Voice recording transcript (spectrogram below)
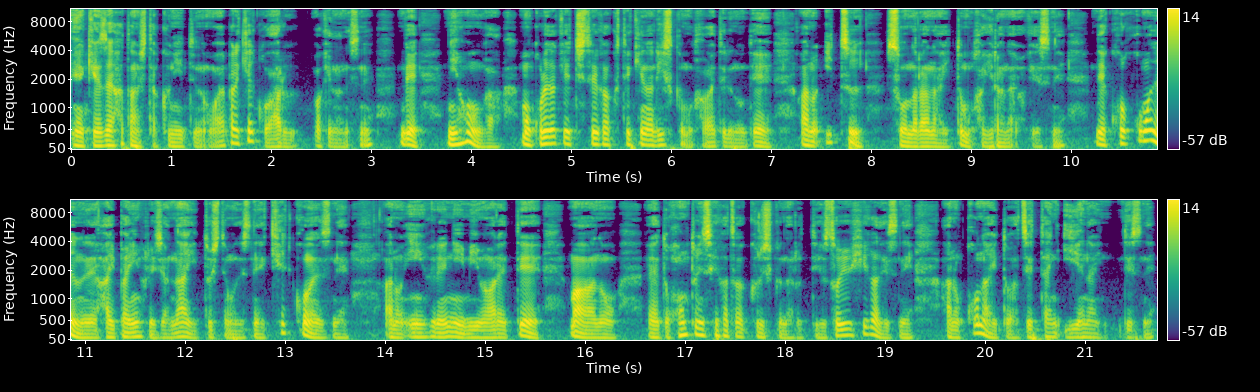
え経済破綻した国っていうのはやっぱり結構あるわけなんですね。で、日本がもうこれだけ地政学的なリスクも抱えているので、あの、いつそうならないとも限らないわけですね。で、ここまでのね、ハイパーインフレじゃないとしてもですね、結構なですね、あの、インフレに見舞われて、まあ、あの、えっ、ー、と、本当に生活が苦しくなるっていう、そういう日がですね、あの、来ないとは絶対に言えないんですね。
